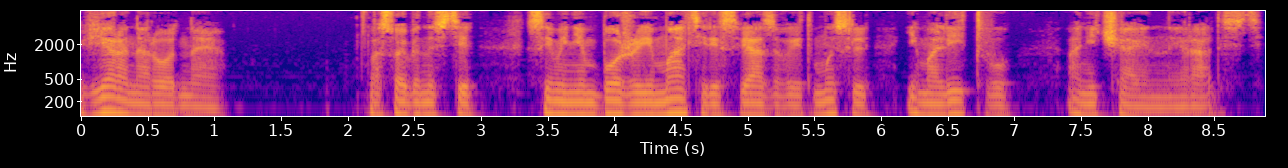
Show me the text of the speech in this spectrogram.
вера народная, в особенности с именем Божией Матери связывает мысль и молитву о нечаянной радости.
